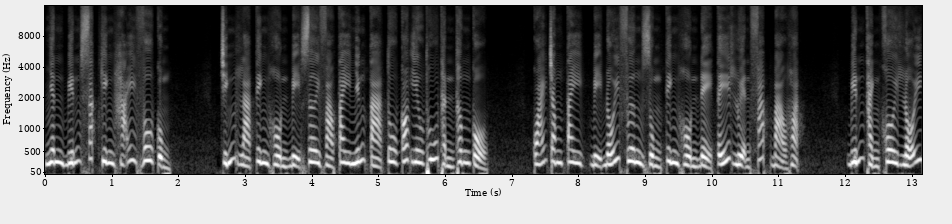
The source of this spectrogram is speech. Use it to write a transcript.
Nhân biến sắc kinh hãi vô cùng. Chính là tinh hồn bị rơi vào tay những tà tu có yêu thú thần thông cổ quái trong tay bị đối phương dùng tinh hồn để tế luyện pháp bảo hoạt. Biến thành khôi lỗi.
